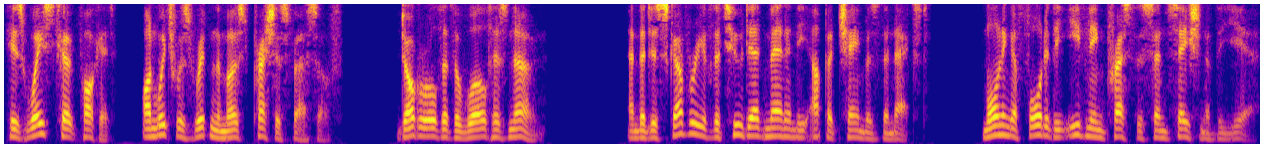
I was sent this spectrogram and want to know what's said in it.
his waistcoat pocket, on which was written the most precious verse of doggerel that the world has known. And the discovery of the two dead men in the upper chambers the next morning afforded the evening press the sensation of the year.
